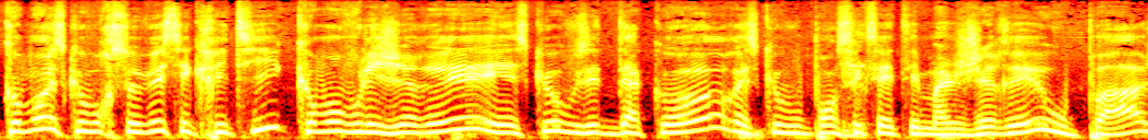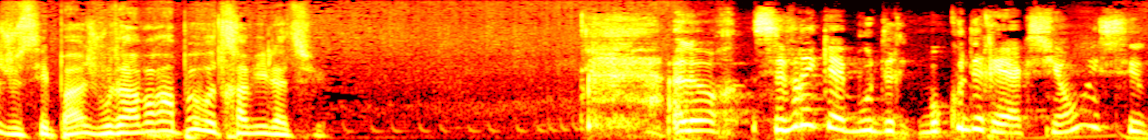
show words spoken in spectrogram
Comment est-ce que vous recevez ces critiques? Comment vous les gérez? Et est-ce que vous êtes d'accord? Est-ce que vous pensez que ça a été mal géré ou pas? Je sais pas. Je voudrais avoir un peu votre avis là-dessus. Alors, c'est vrai qu'il y a beaucoup de- réactions et c'est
